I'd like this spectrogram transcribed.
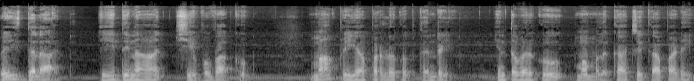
ప్రైజ్ దలాడ్ ఈ దిన చివవాకు మా ప్రియ తండ్రి ఇంతవరకు మమ్మల్ని కాచి కాపాడి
